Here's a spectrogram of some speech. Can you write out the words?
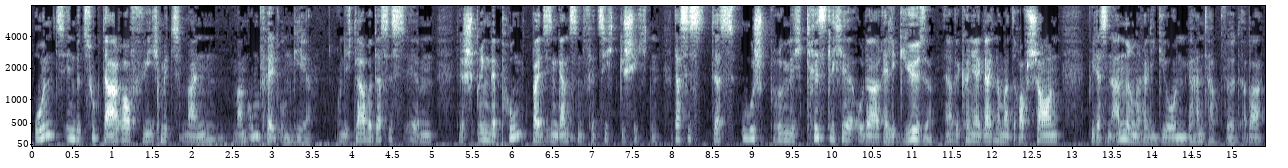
und in Bezug darauf, wie ich mit mein, meinem Umfeld umgehe. Und ich glaube, das ist ähm, der springende Punkt bei diesen ganzen Verzichtgeschichten. Das ist das ursprünglich christliche oder religiöse. Ja, wir können ja gleich nochmal drauf schauen, wie das in anderen Religionen gehandhabt wird. Aber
